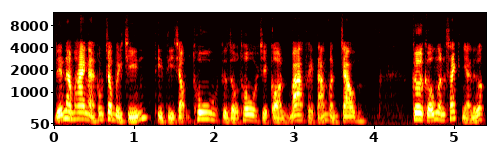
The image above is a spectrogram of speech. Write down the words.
Đến năm 2019 thì tỷ trọng thu từ dầu thô chỉ còn 3,8%, cơ cấu ngân sách nhà nước.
